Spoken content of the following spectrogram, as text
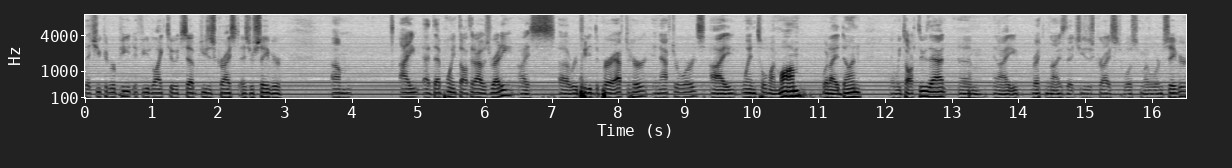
that you could repeat if you'd like to accept Jesus Christ as your Savior. Um, I at that point thought that I was ready. I uh, repeated the prayer after her, and afterwards I went and told my mom what I had done, and we talked through that. Um, I recognized that Jesus Christ was my Lord and Savior.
